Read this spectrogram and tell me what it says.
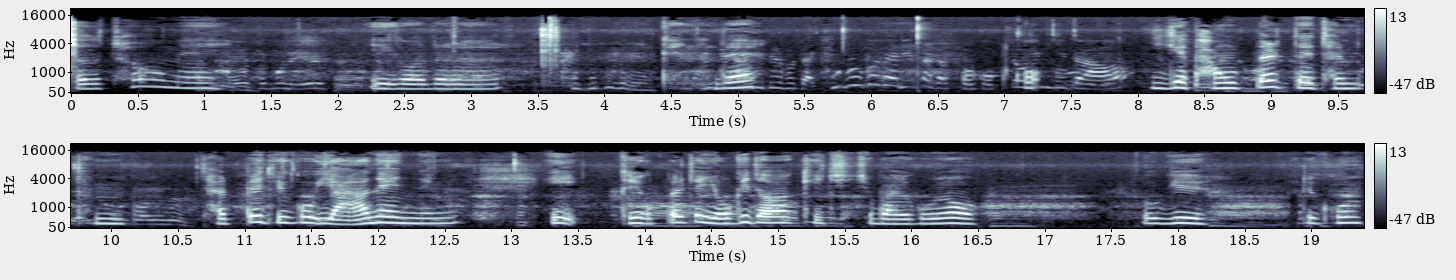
저도 처음에 이거를 했는데 어, 이게 방울 뺄 때 잘못하면 잘 빼지고 이 안에 있는 이 그리고 뺄 때 여기다가 끼지 말고요. 여기 그리고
